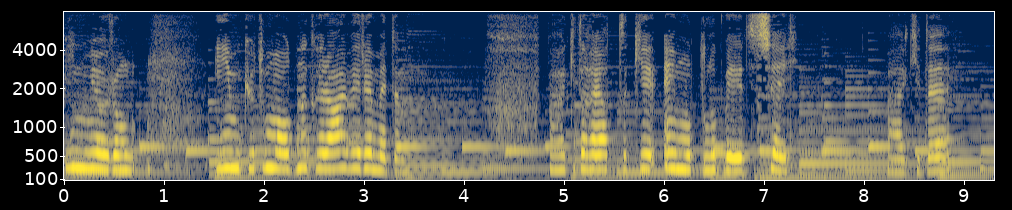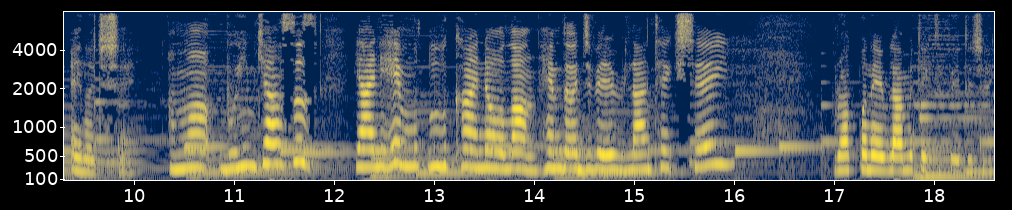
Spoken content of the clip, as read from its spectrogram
Bilmiyorum. İyi mi kötü mü olduğuna karar veremedim. Belki de hayattaki en mutluluk verici şey. Belki de en acı şey. Ama bu imkansız. Yani hem mutluluk kaynağı olan hem de acı verebilen tek şey... Burak bana evlenme teklif edecek.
